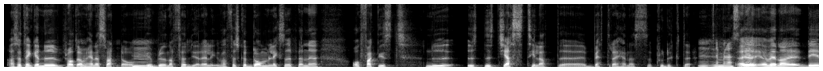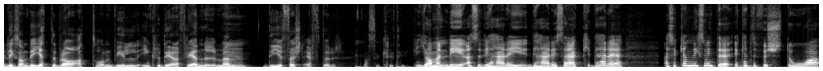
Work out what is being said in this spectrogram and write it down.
Alltså jag tänker nu pratar jag om hennes svarta och Mm. eh, bruna följare. Varför ska de läxa upp henne och faktiskt nu utnyttjas till att eh, bättra hennes produkter? Mm, nej men alltså Jag, det, jag inte, det är liksom, det är jättebra att hon vill inkludera fler nu, men Mm. det är ju först efter massiv kritik. ja men det, är- alltså det här är ju, det här är så här, det här är, alltså jag kan liksom inte, jag kan inte förstå,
